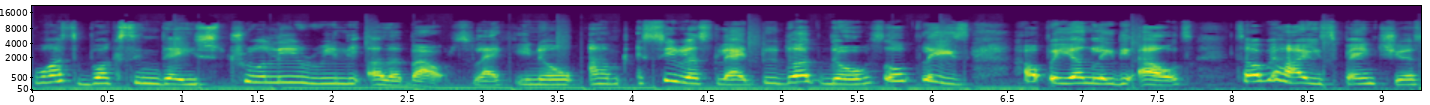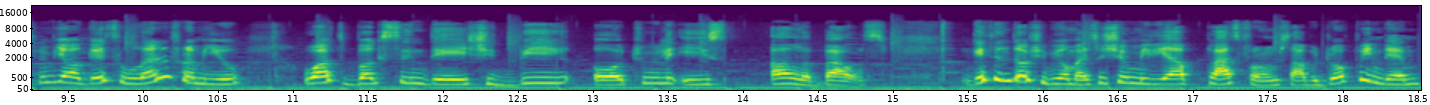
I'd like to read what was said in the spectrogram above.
what Boxing Day is truly really all about. Like, you know, I'm seriously I do not know. So please help a young lady out. Tell me how you spent yours. Maybe I'll get to learn from you what Boxing Day should be or truly is all about. Get in touch with me on my social media platforms. I'll be dropping them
